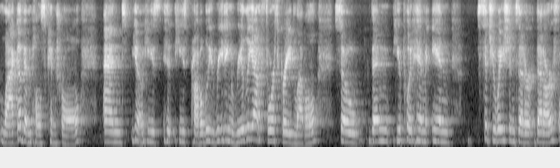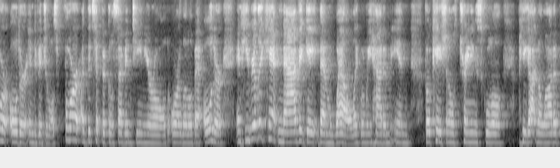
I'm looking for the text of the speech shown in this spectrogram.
lack of impulse control. And, you know, he's, he's probably reading really at a fourth grade level. So then you put him in situations that are that are for older individuals for the typical 17 year old or a little bit older and he really can't navigate them well like when we had him in vocational training school he got in a lot of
